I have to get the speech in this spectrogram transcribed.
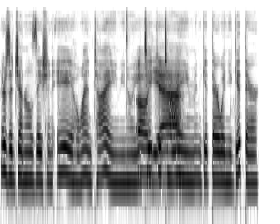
there's a generalization, hey, Hawaiian time, you know, you Oh, take your time and get there when you get there.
